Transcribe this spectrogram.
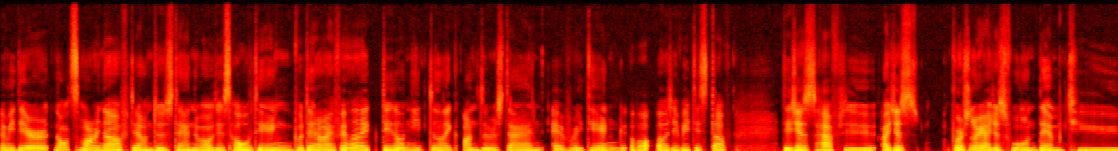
I mean they're not smart enough to understand about this whole thing, but then I feel like they don't need to like understand everything about LGBT stuff. They just have to I just personally I just want them to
